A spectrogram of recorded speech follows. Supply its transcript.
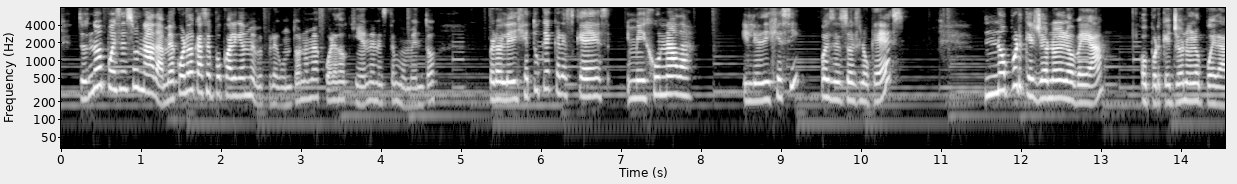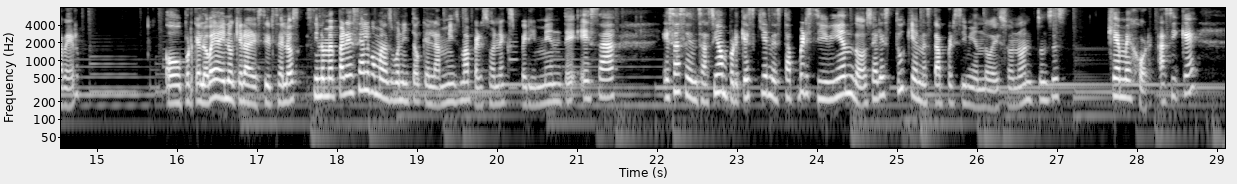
Entonces, no, pues es un hada. Me acuerdo que hace poco alguien me preguntó, no me acuerdo quién en este momento, pero le dije, ¿tú qué crees que es? Y me dijo, nada. Y le dije, sí, pues eso es lo que es. No porque yo no lo vea, o porque yo no lo pueda ver o porque lo vea y no quiera decírselos, sino me parece algo más bonito que la misma persona experimente esa, esa sensación, porque es quien está percibiendo, o sea, eres tú quien está percibiendo eso, ¿no? Entonces, qué mejor. Así que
